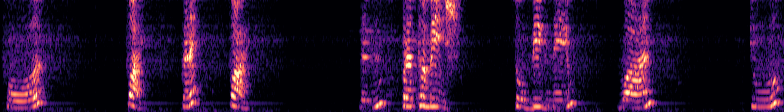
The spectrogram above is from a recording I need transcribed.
4, 5. Correct? five. Then Prathamesh. So big name 1, 2,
